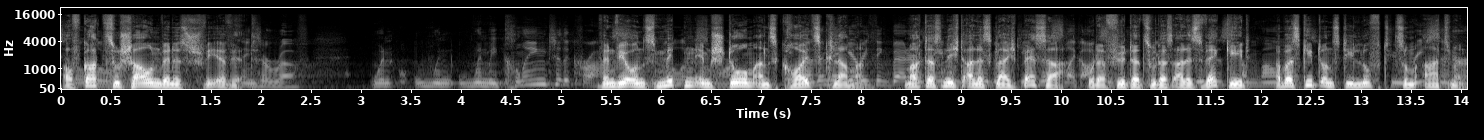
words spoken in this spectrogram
auf Gott zu schauen, wenn es schwer wird. Wenn wir uns mitten im Sturm ans Kreuz klammern, macht das nicht alles gleich besser oder führt dazu, dass alles weggeht, aber es gibt uns die Luft zum Atmen.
